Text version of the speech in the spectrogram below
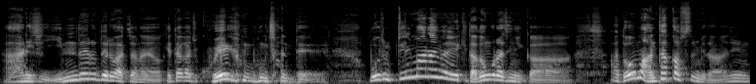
아니 지금 임대로 데려왔잖아요. 게다가 고액 연봉자인데 뭐 좀 뛸만 하면 이렇게 나동그라지니까 아 너무 안타깝습니다. 지금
